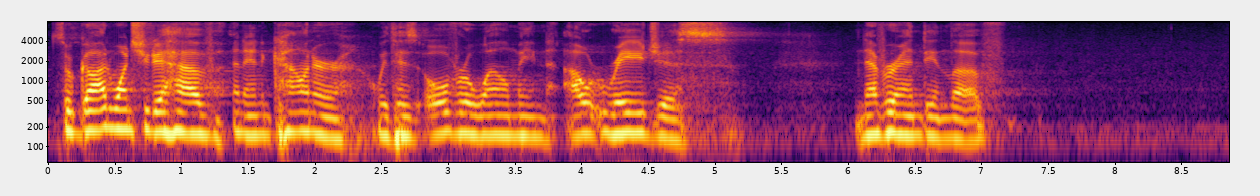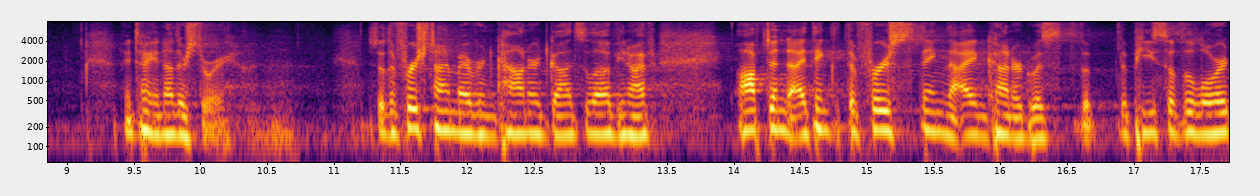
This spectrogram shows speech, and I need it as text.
So, God wants you to have an encounter with his overwhelming, outrageous, never ending love. Let me tell you another story. So, the first time I ever encountered God's love, you know, I've often, I think the first thing that I encountered was the, the peace of the Lord.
